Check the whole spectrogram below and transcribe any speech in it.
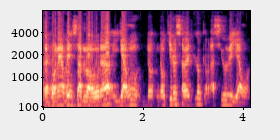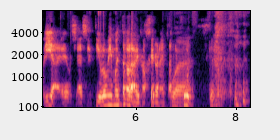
Te pones a pensarlo ahora y Yago, no, no quiero saber lo que habrá sido de Yago Díaz, ¿eh? O sea, ese tío lo mismo está ahora de cajero en el pues, creo,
